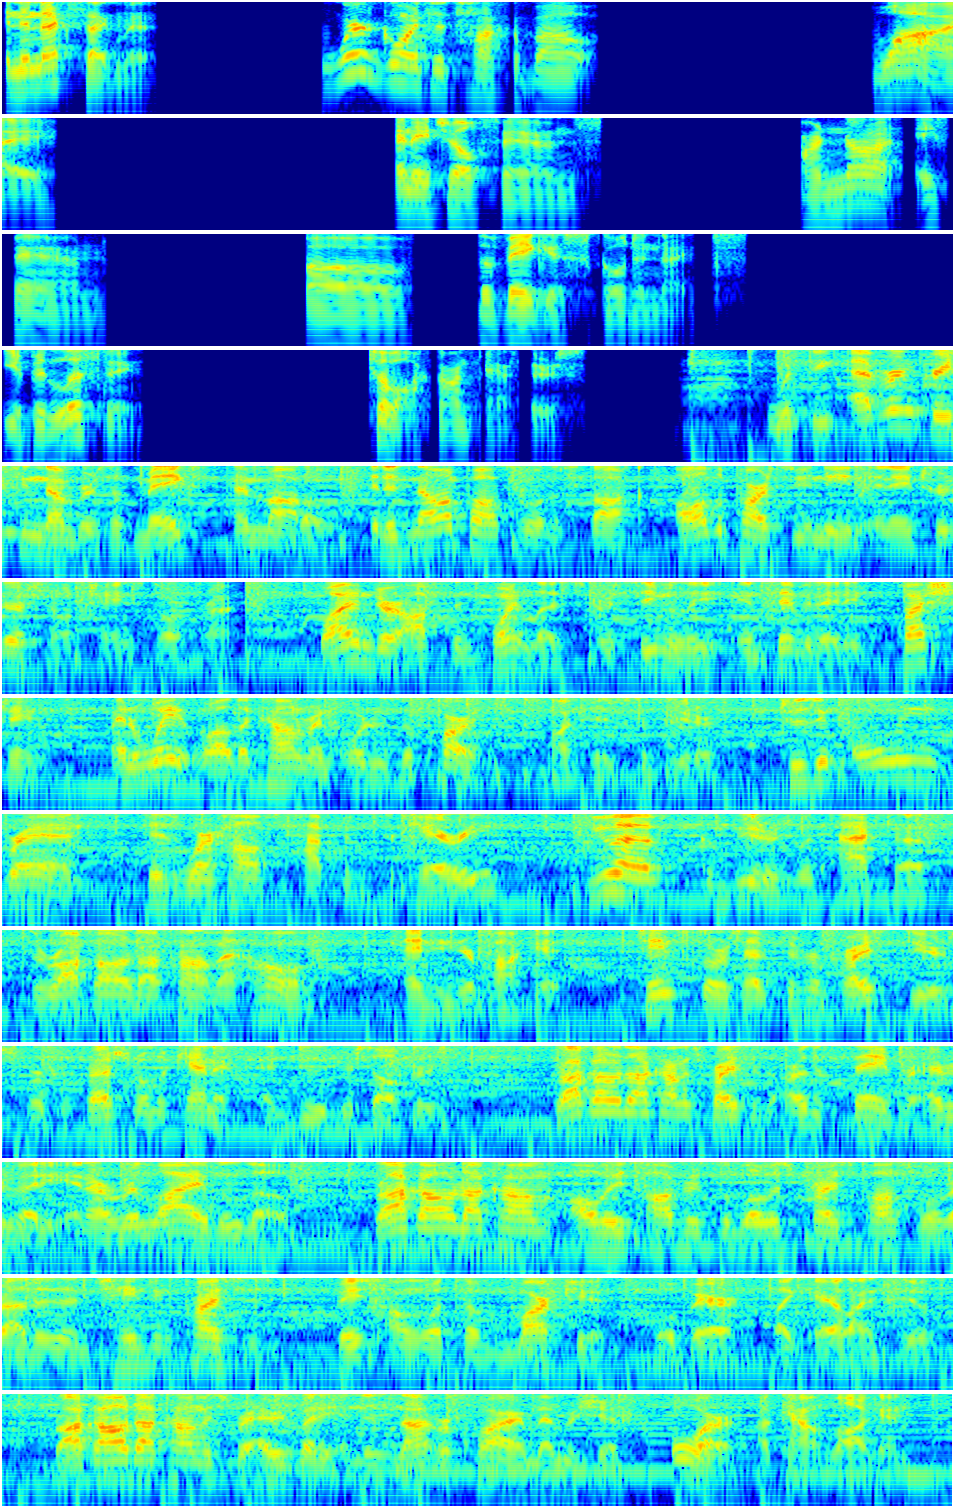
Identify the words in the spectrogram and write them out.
In the next segment, we're going to talk about why NHL fans are not a fan of the Vegas Golden Knights. You've been listening to Locked On Panthers. With the ever increasing numbers of makes and models, it is now impossible to stock all the parts you need in a traditional chain storefront. Why endure often pointless or seemingly intimidating questioning and wait while the counterman orders the parts on his computer? Choosing only brand his warehouse happens to carry? You have computers with access to rockauto.com at home and in your pocket. Chain stores have different price tiers for professional mechanics and do-it-yourselfers. RockAuto.com's prices are the same for everybody and are reliably low. RockAuto.com always offers the lowest price possible rather than changing prices based on what the market will bear, like airlines do. RockAuto.com is for everybody and does not require membership or account login.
